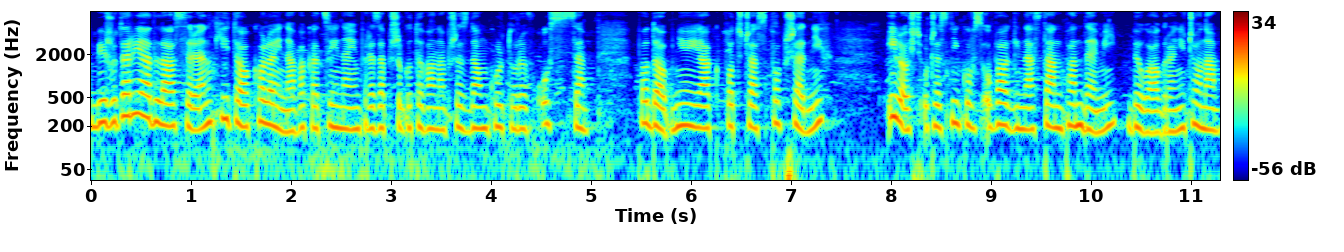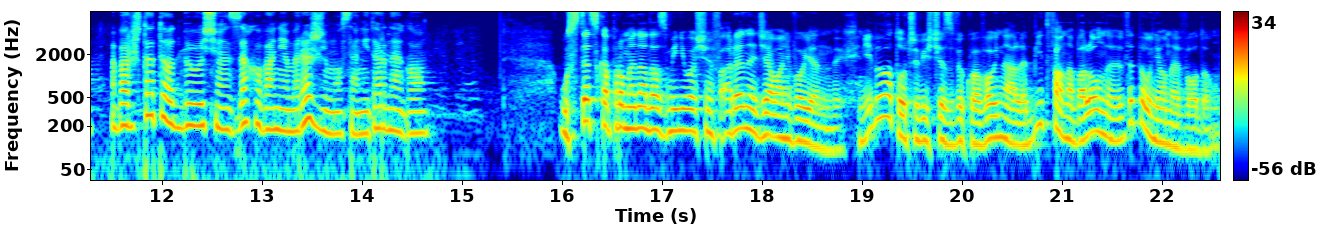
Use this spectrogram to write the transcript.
Biżuteria dla Syrenki to kolejna wakacyjna impreza przygotowana przez Dom Kultury w Ustce. Podobnie jak podczas poprzednich, ilość uczestników z uwagi na stan pandemii była ograniczona. Warsztaty odbyły się z zachowaniem reżimu sanitarnego. Ustecka promenada zmieniła się w arenę działań wojennych. Nie była to oczywiście zwykła wojna, ale bitwa na balony wypełnione wodą.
